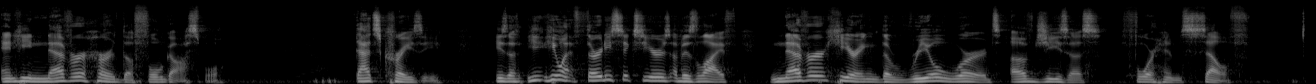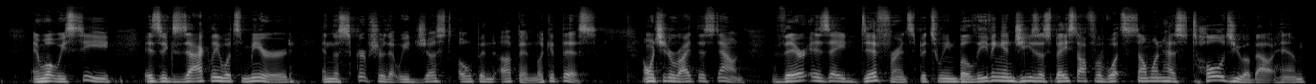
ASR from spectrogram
and he never heard the full gospel. That's crazy. He's a, he, he went 36 years of his life never hearing the real words of Jesus for himself. And what we see is exactly what's mirrored in the scripture that we just opened up in. Look at this. I want you to write this down. There is a difference between believing in Jesus based off of what someone has told you about him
